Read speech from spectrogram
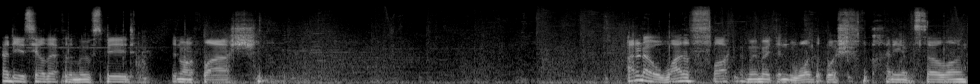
Had to use heal there for the move speed. Didn't want to flash. Don't know why the fuck Mumu didn't ward the bush for hunting for so long.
